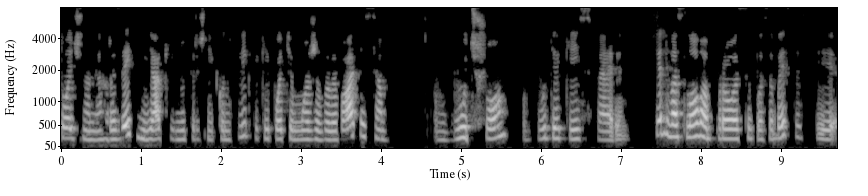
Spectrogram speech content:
точно не грозить ніякий внутрішній конфлікт, який потім може виливатися в будь-що в будь-якій сфері. Ще два слова про субособистості,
